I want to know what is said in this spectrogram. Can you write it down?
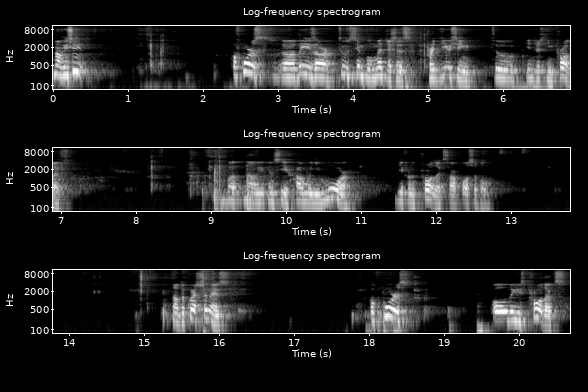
Now you see, of course, uh, these are two simple matrices producing two interesting products. But now you can see how many more different products are possible. Now the question is, of course, all these products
